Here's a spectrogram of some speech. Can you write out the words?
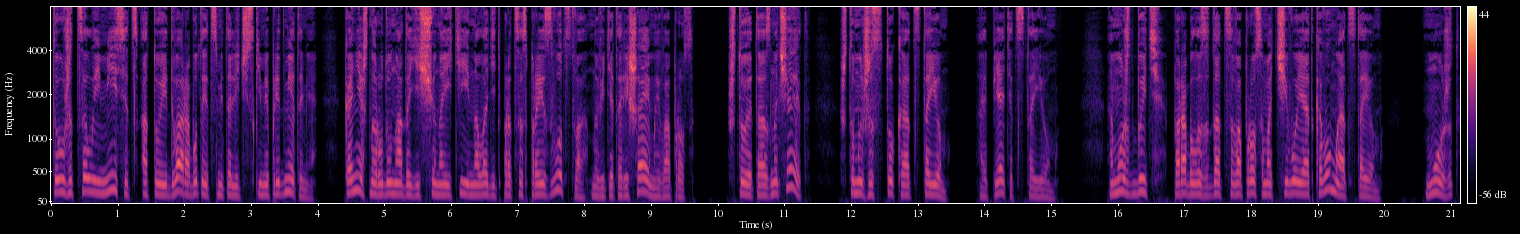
то уже целый месяц, а то и два работает с металлическими предметами. Конечно, руду надо еще найти и наладить процесс производства, но ведь это решаемый вопрос. Что это означает? Что мы жестоко отстаем. Опять отстаем. А может быть, пора было задаться вопросом, от чего и от кого мы отстаем? Может.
